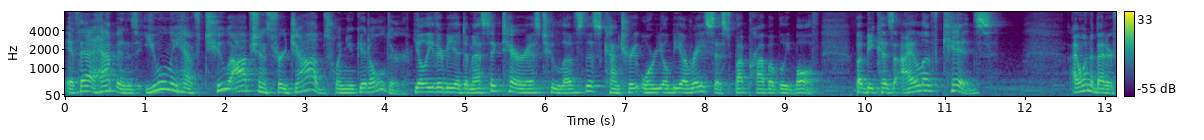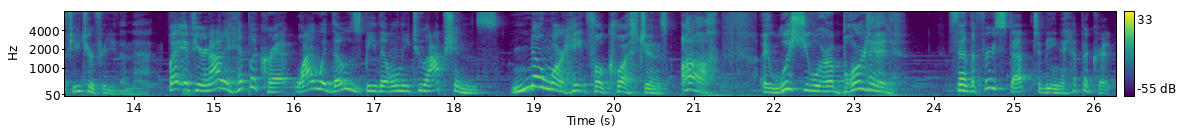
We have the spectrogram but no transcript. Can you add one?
If that happens, you only have two options for jobs when you get older. You'll either be a domestic terrorist who loves this country or you'll be a racist, but probably both. But because I love kids, I want a better future for you than that. But if you're not a hypocrite, why would those be the only two options? No more hateful questions. Ugh, I wish you were aborted. So the first step to being a hypocrite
